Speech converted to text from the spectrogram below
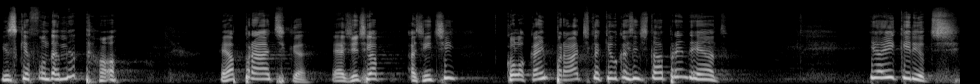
Isso que é fundamental. É a prática. É a gente, a, a gente colocar em prática aquilo que a gente está aprendendo. E aí, queridos,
